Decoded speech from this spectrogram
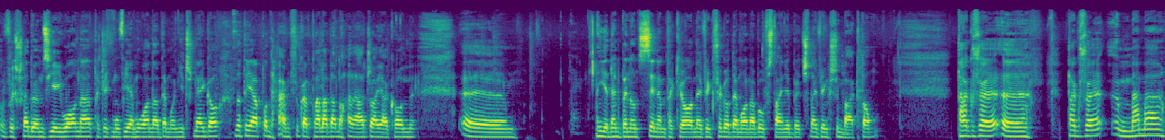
wyszedłem z jej łona, tak jak mówiłem, łona demonicznego, no to ja podałem przykład Pralada Maharaja, jak on e, tak. jednak będąc synem takiego największego demona był w stanie być największym baktą. Także, e, także mama,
